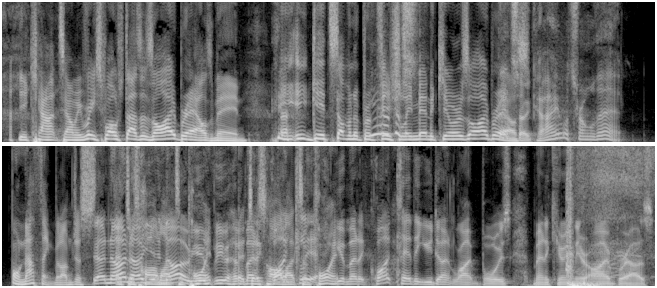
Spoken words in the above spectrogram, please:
you can't tell me Reece Walsh does his eyebrows, man. He, he gets someone to professionally yeah, manicure his eyebrows. That's okay. What's wrong with that? Well, nothing, but I'm just. No, no, it just no, highlights no. a point. You, you it made just it quite highlights clear. a point. You made it quite clear that you don't like boys manicuring their eyebrows.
